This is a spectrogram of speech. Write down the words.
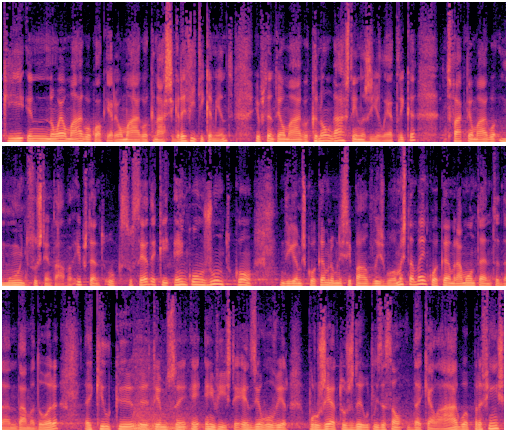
que não é uma água qualquer, é uma água que nasce graviticamente e, portanto, é uma água que não gasta energia elétrica. De facto, é uma água muito sustentável. E, portanto, o que sucede é que, em conjunto com, digamos, com a Câmara Municipal de Lisboa, mas também com a Câmara montante da, da Amadora, aquilo que eh, temos em, em vista é desenvolver projetos de utilização daquela água para fins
